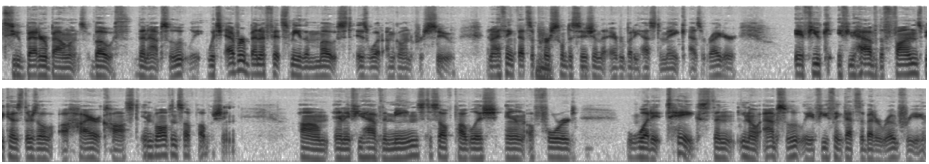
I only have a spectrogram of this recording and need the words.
to better balance both, then absolutely. Whichever benefits me the most is what I'm going to pursue. And I think that's a mm. personal decision that everybody has to make as a writer. If you if you have the funds because there's a, a higher cost involved in self-publishing, um, and if you have the means to self-publish and afford what it takes, then you know absolutely if you think that's the better road for you.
